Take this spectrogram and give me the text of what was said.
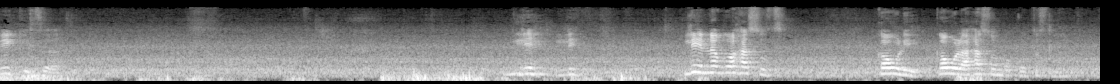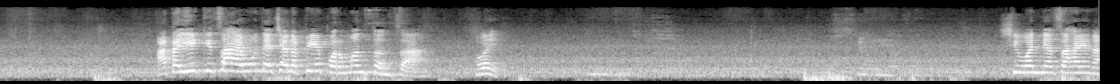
लेकीच ले ले. ले नको हसूच. कवळी कवळा हसू नको तसली. आता एकीचा आहे उद्याच्याला पेपर मंथनचा. होय. शिवण्याचा आहे ना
